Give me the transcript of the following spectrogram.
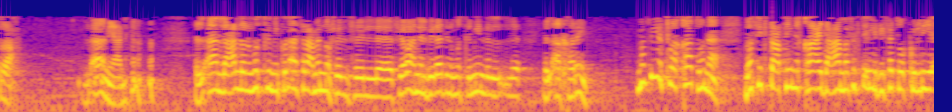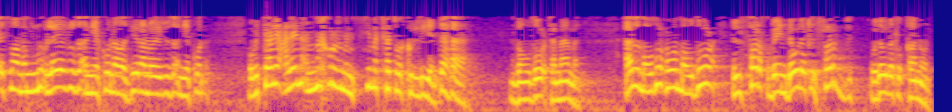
أسرع. الآن يعني. الآن لعل المسلم يكون أسرع منه في في رهن البلاد المسلمين للآخرين. ما في إطلاقات هنا. ما فيك تعطيني قاعدة عامة فيك تقول لي في فتوى كلية اسمها ممنوع. لا يجوز أن يكون وزيرا ولا يجوز أن يكون. وبالتالي علينا أن نخرج من سمة فتوى كلية. انتهى الموضوع تماما. الموضوع هو موضوع الفرق بين دولة الفرد ودولة القانون.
